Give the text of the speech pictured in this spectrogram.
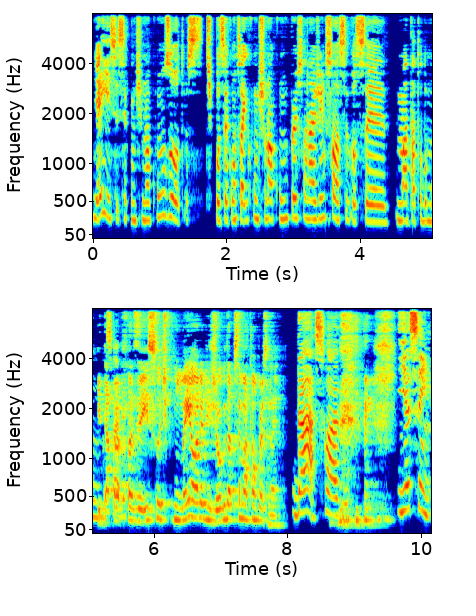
E é isso, você continua com os outros. Tipo, você consegue continuar com um personagem só, se você matar todo mundo, E dá sabe? pra fazer isso, tipo, meia hora de jogo dá pra você matar um personagem. Dá, suave. e assim,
